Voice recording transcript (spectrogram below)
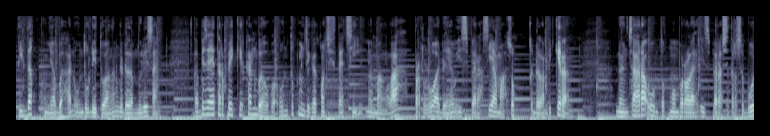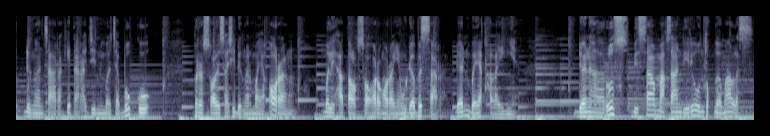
tidak punya bahan untuk dituangkan ke dalam tulisan. Tapi saya terpikirkan bahwa untuk menjaga konsistensi memanglah perlu adanya inspirasi yang masuk ke dalam pikiran dan cara untuk memperoleh inspirasi tersebut dengan cara kita rajin membaca buku, bersosialisasi dengan banyak orang, melihat talkshow orang-orang yang udah besar, dan banyak hal lainnya. Dan harus bisa memaksakan diri untuk gak males.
